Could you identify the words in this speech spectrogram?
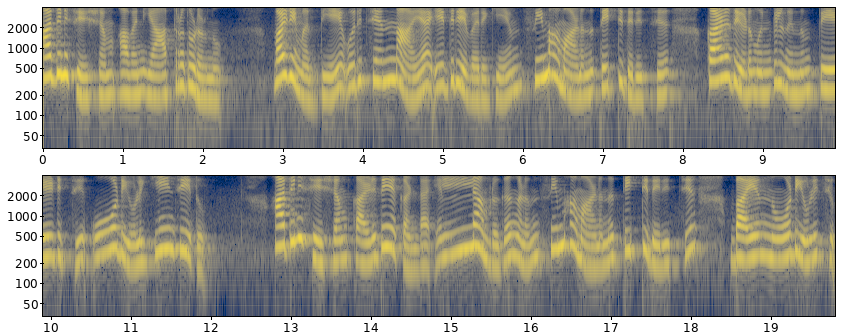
അതിനുശേഷം അവൻ യാത്ര തുടർന്നു. വഴിമധ്യേ ഒരു ചെന്നായ എതിരെ വരികയും സിംഹമാണെന്ന് തെറ്റിദ്ധരിച്ച് കഴുതയുടെ മുൻപിൽ നിന്നും പേടിച്ച് ഓടിയൊളിക്കുകയും ചെയ്തു. അതിനുശേഷം കഴുതയെ കണ്ട എല്ലാ മൃഗങ്ങളും സിംഹമാണെന്ന് തെറ്റിദ്ധരിച്ച് ഭയന്നോടിയൊളിച്ചു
